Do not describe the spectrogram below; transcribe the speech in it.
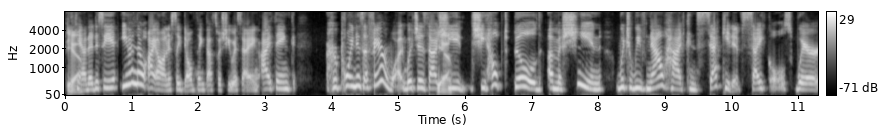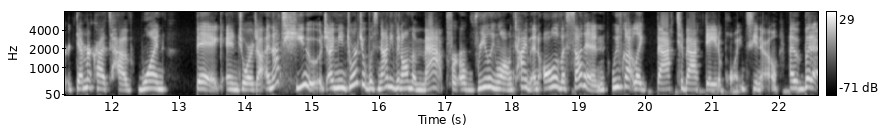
Yeah. candidacy, even though I honestly don't think that's what she was saying. I think her point is a fair one, which is that yeah. she she helped build a machine which we've now had consecutive cycles where Democrats have won big in Georgia. And that's huge. I mean, Georgia was not even on the map for a really long time. And all of a sudden, we've got like back to back data points, you know. Uh, but I,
